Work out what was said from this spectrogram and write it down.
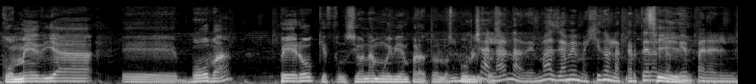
comedia eh, boba, pero que funciona muy bien para todos los Y públicos. mucha lana, además, ya me imagino la cartera Sí. también para el...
